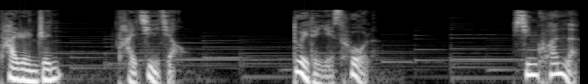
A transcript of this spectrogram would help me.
太认真，太计较，对的也错了。心宽了，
